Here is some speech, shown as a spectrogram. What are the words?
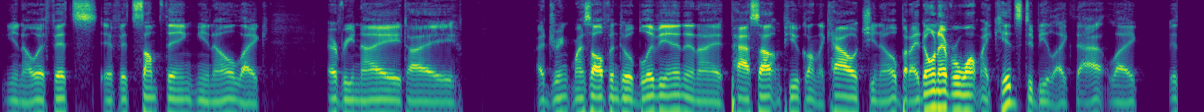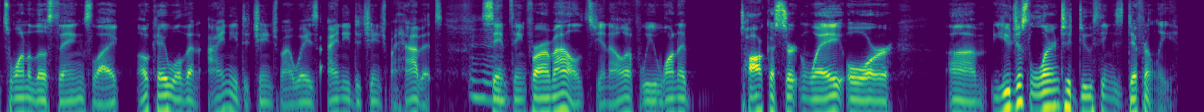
you know if it's if it's something you know like every night i i drink myself into oblivion and i pass out and puke on the couch you know but i don't ever want my kids to be like that like it's one of those things like okay well then i need to change my ways i need to change my habits Mm-hmm. same thing for our mouths you know if we want to talk a certain way or um, you just learn to do things differently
